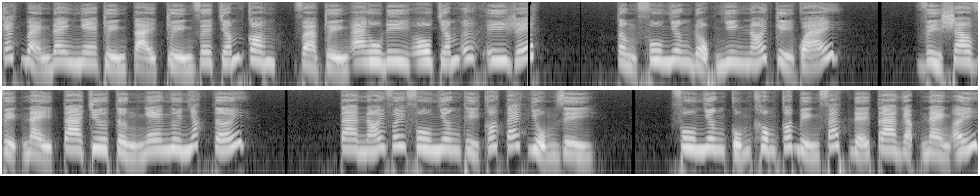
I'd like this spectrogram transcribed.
Các bạn đang nghe truyện tại truyệnv.com và truyệnaudio.fiz. Tần phu nhân đột nhiên nói kỳ quái: "Vì sao việc này ta chưa từng nghe ngươi nhắc tới?" Ta nói với phu nhân thì có tác dụng gì? Phu nhân cũng không có biện pháp để ta gặp nàng ấy.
